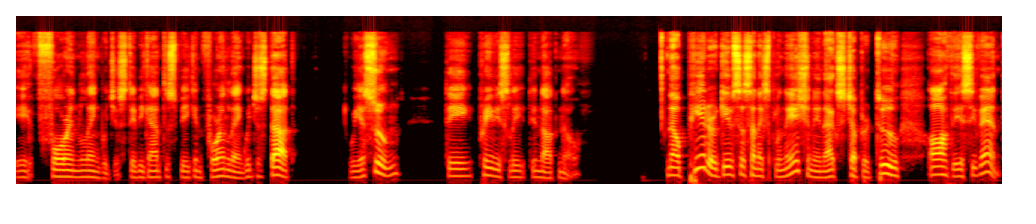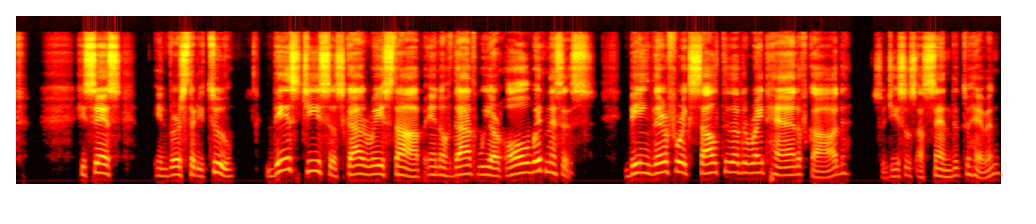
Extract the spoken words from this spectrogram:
uh, foreign languages. They began to speak in foreign languages that we assume they previously did not know. Now, Peter gives us an explanation in Acts chapter 2 of this event. He says in verse 32 This Jesus God raised up, and of that we are all witnesses. Being therefore exalted at the right hand of God, so Jesus ascended to heaven,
